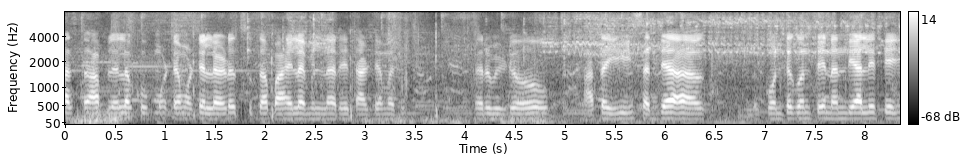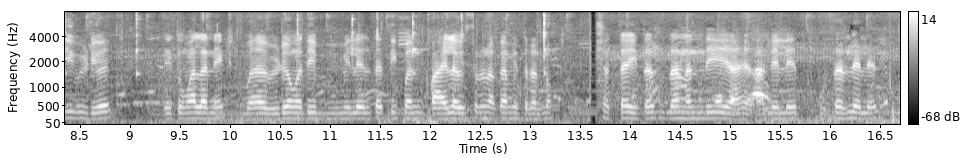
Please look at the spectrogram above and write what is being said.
आज तर आपल्याला खूप मोठ्या मोठ्या लढत सुद्धा पाहायला मिळणार आहेत आड्यामध्ये तर व्हिडिओ आता ही सध्या कोणते कोणते नंदी आले त्याची व्हिडिओ आहे. ती तुम्हाला नेक्स्ट व्हिडिओमध्ये मिळेल तर ती पण पाहायला विसरू नका मित्रांनो. शकता इथंसुद्धा नंदी आहे- आलेले आहेत उतरलेले आहेत.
